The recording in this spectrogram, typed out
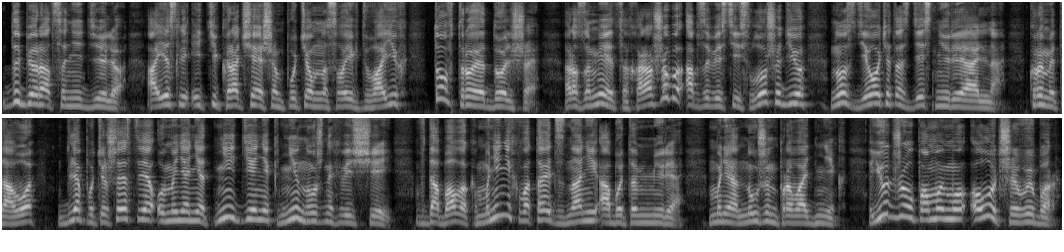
добираться неделю, а если идти кратчайшим путем на своих двоих, то втрое дольше. Разумеется, хорошо бы обзавестись лошадью, но сделать это здесь нереально. Кроме того, для путешествия у меня нет ни денег, ни нужных вещей. Вдобавок, мне не хватает знаний об этом мире. Мне нужен проводник. Юджио, по-моему, лучший выбор.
